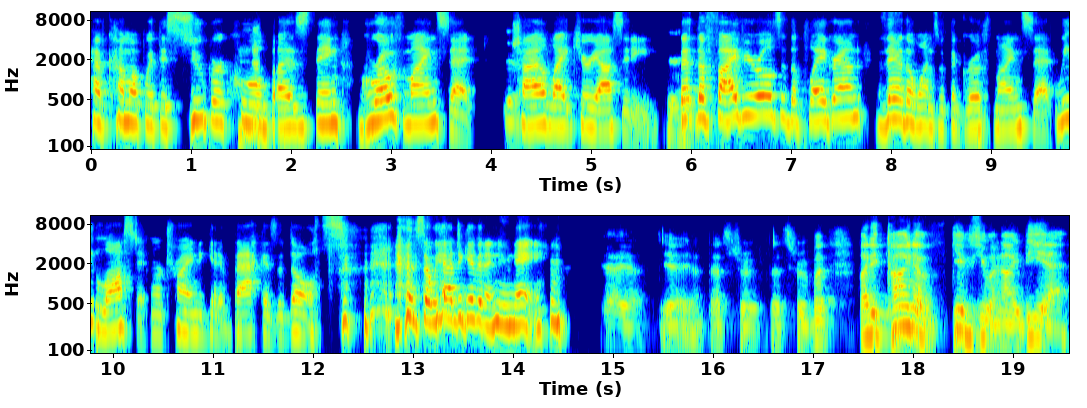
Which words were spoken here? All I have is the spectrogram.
have come up with this super cool buzz thing, growth mindset. Yeah. childlike curiosity. That the five year olds at the playground, they're the ones with the growth mindset. We lost it and we're trying to get it back as adults. so we had to give it a new name. Yeah, yeah, yeah, yeah. That's true. That's true. But but it kind of gives you an idea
